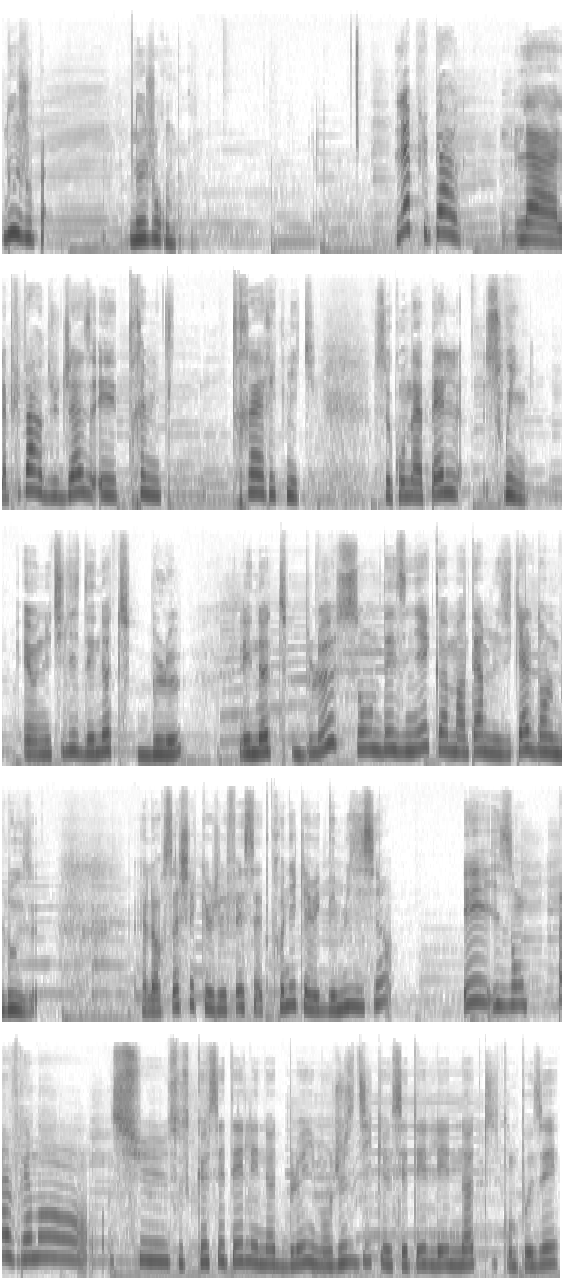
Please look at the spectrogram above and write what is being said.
ne joue pas, ne joueront pas. La plupart, du jazz est très, très rythmique, ce qu'on appelle swing, et on utilise des notes bleues. Les notes bleues sont désignées comme un terme musical dans le blues. Alors sachez que j'ai fait cette chronique avec des musiciens et ils n'ont pas vraiment su ce que c'était les notes bleues, ils m'ont juste dit que c'était les notes qui composaient,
